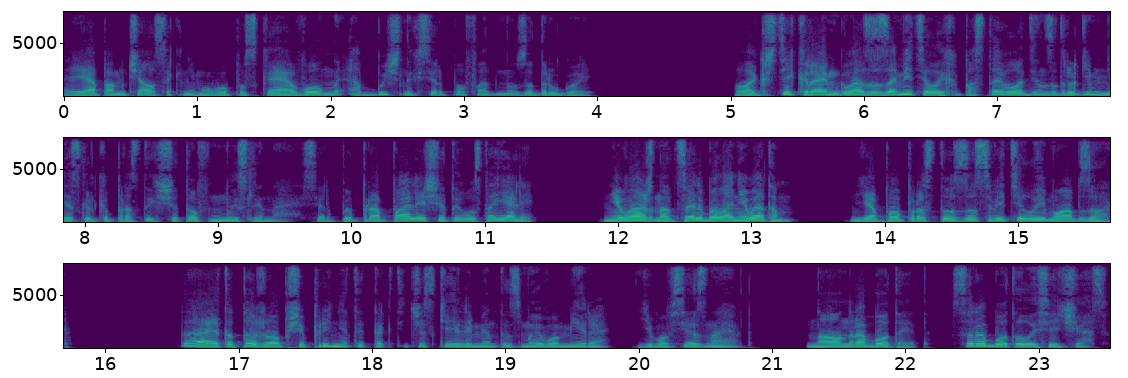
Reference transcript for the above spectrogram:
Я помчался к нему, выпуская волны обычных серпов одну за другой. Лакшти краем глаза заметил их и поставил один за другим несколько простых щитов мысленно. Серпы пропали, щиты устояли. Неважно, цель была не в этом. Я попросту засветил ему обзор. Да, это тоже общепринятый тактический элемент из моего мира, его все знают. Но он работает, сработал и сейчас.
